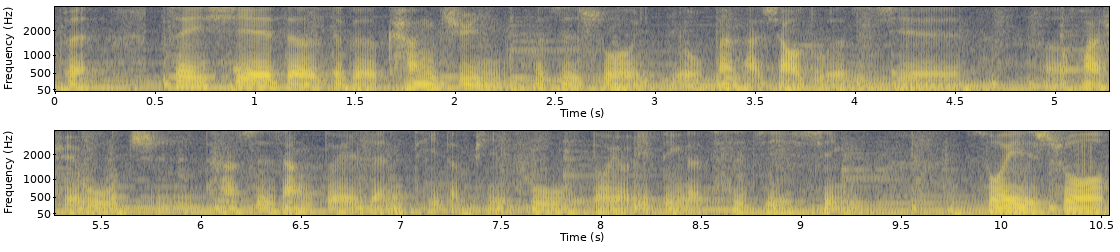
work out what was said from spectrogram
分。这一些的这个抗菌，或是说有办法消毒的这些呃化学物质，它事实上对人体的皮肤都有一定的刺激性。所以说，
